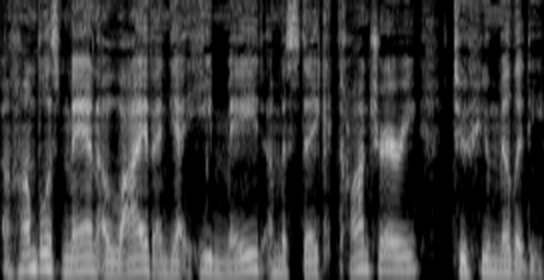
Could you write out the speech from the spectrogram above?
the humblest man alive, and yet he made a mistake contrary to humility.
